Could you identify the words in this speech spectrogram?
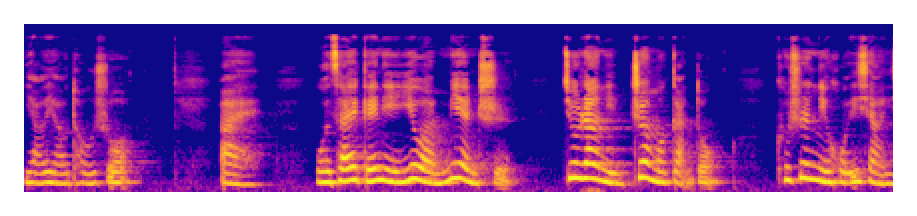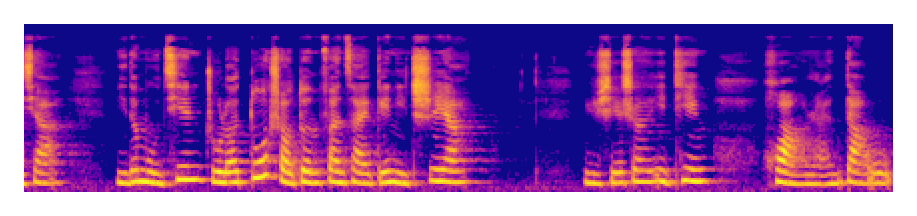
摇摇头说：“哎，我才给你一碗面吃，就让你这么感动。可是你回想一下，你的母亲煮了多少顿饭菜给你吃呀？”女学生一听，恍然大悟，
